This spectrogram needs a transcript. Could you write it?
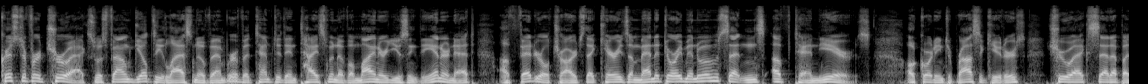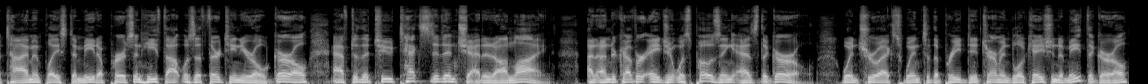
Christopher Truax was found guilty last November of attempted enticement of a minor using the internet, a federal charge that carries a mandatory minimum sentence of 10 years. According to prosecutors, Truax set up a time and place to meet a person he thought was a 13 year old girl after the two texted and chatted online. An undercover agent was posing as the girl. When Truax went to the predetermined location to meet the girl,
